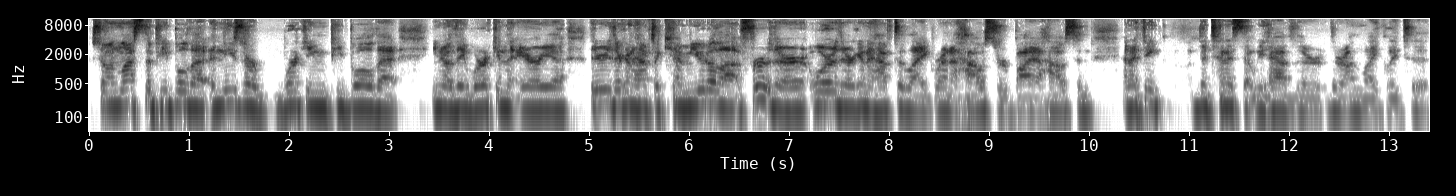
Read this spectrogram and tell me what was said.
So unless the people that and these are working people that you know they work in the area, they're either going to have to commute a lot further or they're going to have to like rent a house or buy a house. And and I think the tenants that we have, they're they're unlikely to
